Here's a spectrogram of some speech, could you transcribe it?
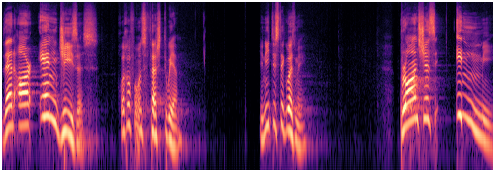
that are in Jesus? Gooi gou vir ons vers 2. You need to stick with me. Branches in me,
